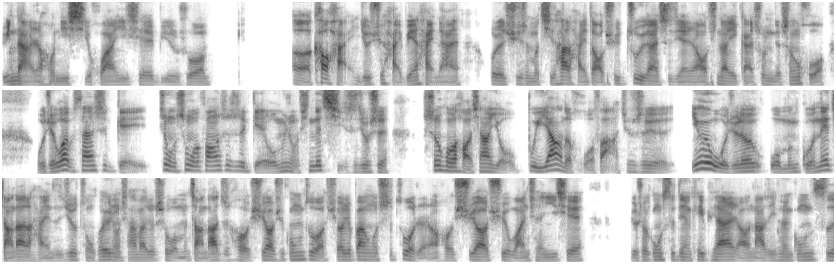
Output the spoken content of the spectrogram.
云南，然后你喜欢一些，比如说，呃，靠海，你就去海边海南。或者去什么其他的海岛去住一段时间，然后去那里感受你的生活。我觉得 Web 三是给这种生活方式是给我们一种新的启示，就是生活好像有不一样的活法。就是因为我觉得我们国内长大的孩子就总会有一种想法，就是我们长大之后需要去工作，需要去办公室坐着，然后需要去完成一些，比如说公司定 KPI，然后拿着一份工资，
